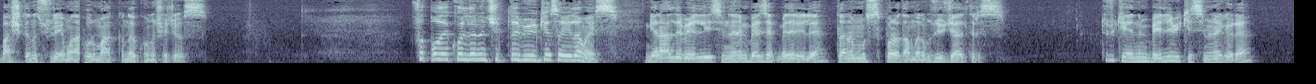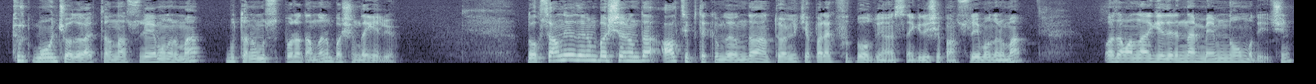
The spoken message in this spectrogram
Başkanı Süleyman Hurma hakkında konuşacağız. Futbol ekollerinin çıktığı bir ülke sayılamayız. Genelde belli isimlerin benzetmeleriyle tanınmış spor adamlarımızı yüceltiriz. Türkiye'nin belli bir kesimine göre Türk Monço olarak tanınan Süleyman Urma bu tanınmış spor adamlarının başında geliyor. 90'lı yılların başlarında altyapı takımlarında antrenörlük yaparak futbol dünyasına giriş yapan Süleyman Urma o zamanlar gelirinden memnun olmadığı için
